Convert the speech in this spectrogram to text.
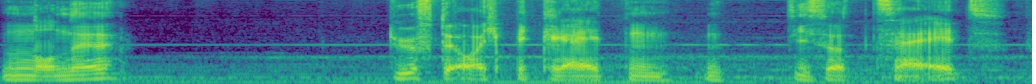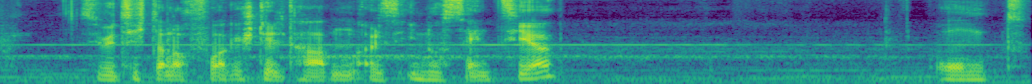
Nonne dürfte euch begleiten in dieser Zeit. Sie wird sich dann auch vorgestellt haben als Innocentia. Und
